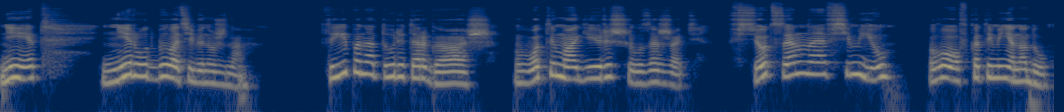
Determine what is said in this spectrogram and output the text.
Нет, не Рут была тебе нужна. Ты по натуре торгаш, вот и магию решил зажать. Все ценное в семью. Ловко ты меня надул.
